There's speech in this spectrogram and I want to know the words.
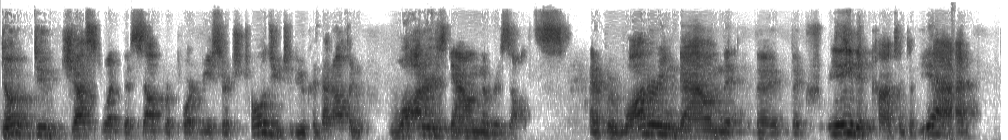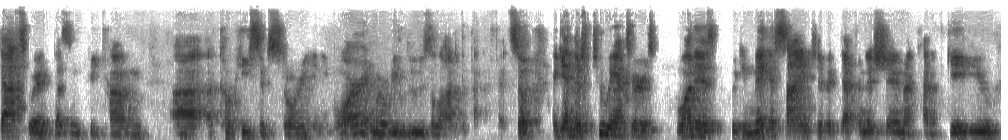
Don't do just what the self-report research told you to do, because that often waters down the results. And if we're watering down the, the, the creative content of the ad, that's where it doesn't become uh, a cohesive story anymore and where we lose a lot of the benefits. So again, there's two answers. One is we can make a scientific definition. I kind of gave you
